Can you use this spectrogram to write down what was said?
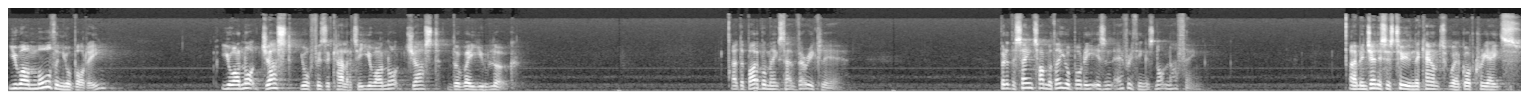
You are more than your body. You are not just your physicality. You are not just the way you look. Uh, the Bible makes that very clear. But at the same time, although your body isn't everything, it's not nothing. Um, in Genesis 2, in the account where God creates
